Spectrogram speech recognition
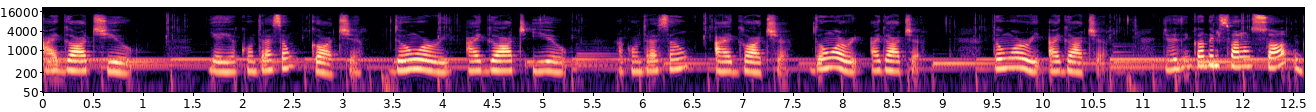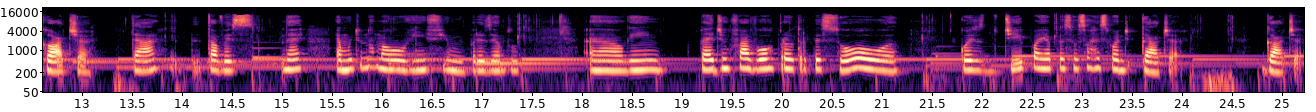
I got you. E aí a contração gotcha. Don't worry, I got you. A contração I gotcha. Don't worry, I gotcha. Don't worry, I gotcha. De vez em quando eles falam só gotcha, tá? Talvez, né? É muito normal ouvir em filme, por exemplo, ah, alguém pede um favor para outra pessoa, coisa do tipo, aí a pessoa só responde gotcha, gotcha.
